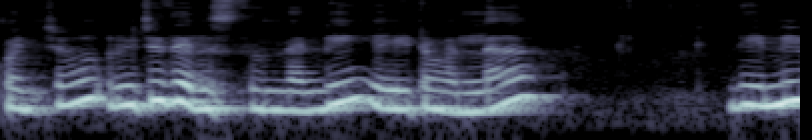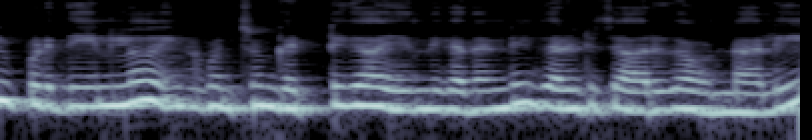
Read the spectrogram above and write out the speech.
కొంచెం రుచి తెలుస్తుందండి వేయటం వల్ల. దీన్ని ఇప్పుడు దీనిలో ఇంకా కొంచెం గట్టిగా అయింది కదండి గరిటి చారుగా ఉండాలి.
